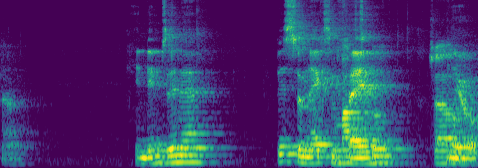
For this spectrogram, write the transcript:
Ja. In dem Sinne, bis zum nächsten Mal. Ciao. Jo.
